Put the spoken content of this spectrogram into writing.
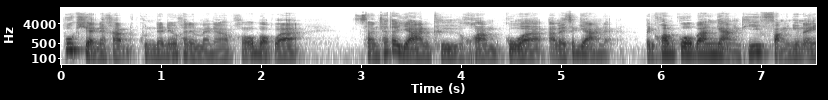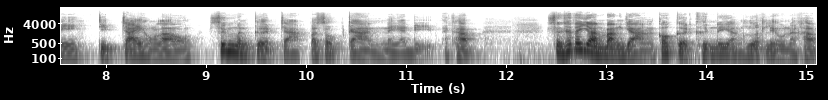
ผู้เขียนนะครับคุณแดเนียลคานแมนนะครับเขาก็บอกว่าสัญชาตญาณคือความกลัวอะไรสักอย่างเนี่ยเป็นความกลัวบางอย่างที่ฝังอยู่ในจิตใจของเรา ซึ่งมันเกิดจากประสบการณ์ในอดีตนะครับ สัญชาตญาณบางอย่างก็เกิดขึ้นได้อย่างรวดเร็วนะครับ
